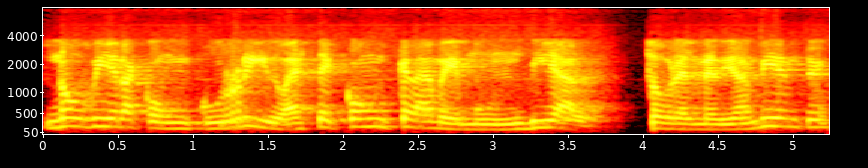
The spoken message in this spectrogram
no hubiera concurrido a este cónclave mundial sobre el medio ambiente,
